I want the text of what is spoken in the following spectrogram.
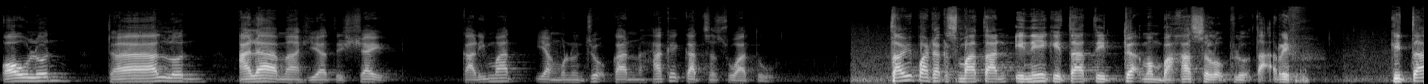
qaulun dalun ala mahiyatis syai' kalimat yang menunjukkan hakikat sesuatu. Tapi pada kesempatan ini kita tidak membahas seluk-beluk takrif kita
